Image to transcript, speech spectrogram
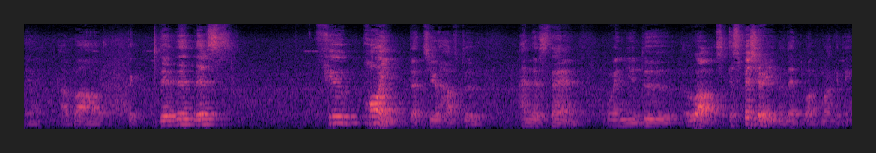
yeah, about the, there, there- there's few point that you have to understand when you do, well, especially in the network marketing,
